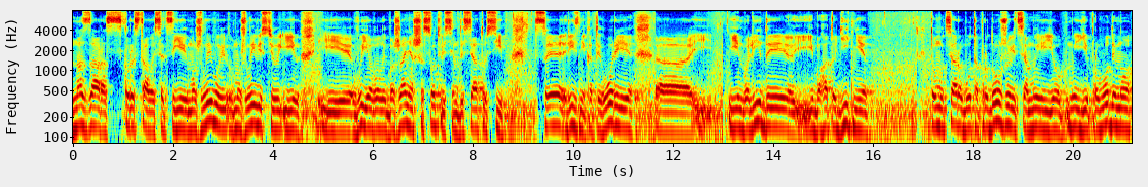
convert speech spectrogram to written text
Е, На зараз скористалися цією можливою можливістю і, і виявили бажання 680 осіб. Це різні категорії, е, і- інваліди, і багатодітні. Тому ця робота продовжується. Ми її, ми її проводимо.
